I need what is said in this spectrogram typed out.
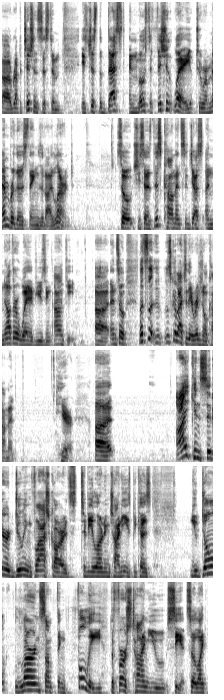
uh, repetition system is just the best and most efficient way to remember those things that I learned. So she says this comment suggests another way of using Anki. Uh, and so let's let's go back to the original comment here. Uh, I consider doing flashcards to be learning Chinese because you don't learn something fully the first time you see it. So, like,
